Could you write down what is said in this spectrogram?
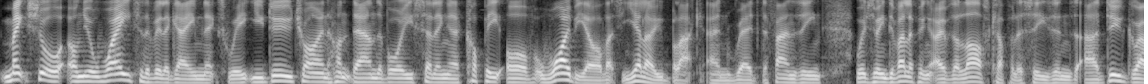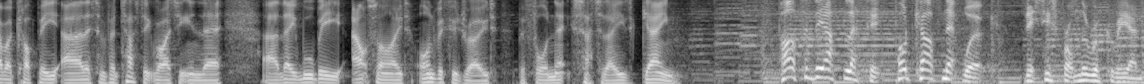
make sure on your way to the Villa game next week, you do try and hunt down the boys selling a copy of YBR, that's yellow, black, and red, the fanzine, which has been developing over the last couple of seasons. Uh, do grab a copy. Uh, there's some fantastic writing in there. Uh, they will be outside on Vicarage Road before next Saturday's game. Part of the Athletic Podcast Network, this is From the Rookery End.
